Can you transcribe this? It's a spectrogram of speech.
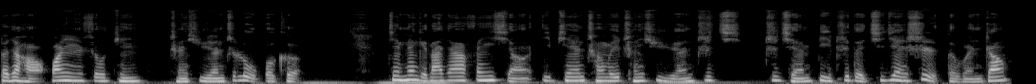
大家好，欢迎收听程序员之路播客。今天给大家分享一篇成为程序员之前之前必知的七件事的文章。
